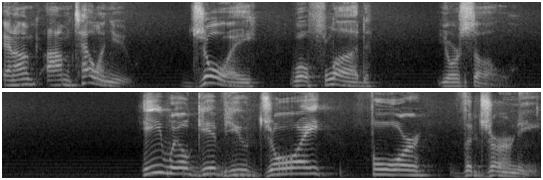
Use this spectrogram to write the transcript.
And I'm, I'm telling you, joy will flood your soul. He will give you joy for the journey.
